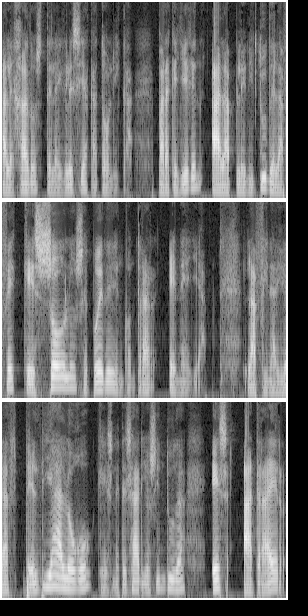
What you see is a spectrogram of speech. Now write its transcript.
alejados de la Iglesia católica, para que lleguen a la plenitud de la fe que sólo se puede encontrar en ella. La finalidad del diálogo, que es necesario sin duda, es atraer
